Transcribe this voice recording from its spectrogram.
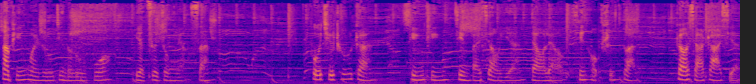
那平稳如镜的路波也自重两三。拂去初绽，亭亭净白笑颜，寥寥轻偶身段。朝霞乍现，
